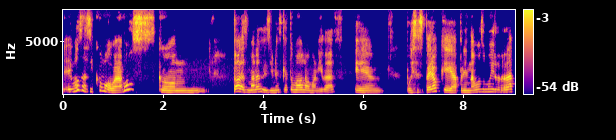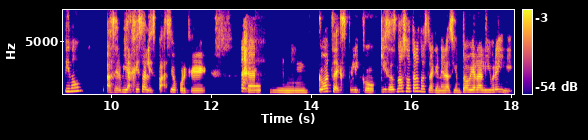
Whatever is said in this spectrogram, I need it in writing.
seguimos así como vamos, con todas las malas decisiones que ha tomado la humanidad, em, pues espero que aprendamos muy rápido a hacer viajes al espacio, porque, em, ¿cómo te explico? Quizás nosotros, nuestra generación, todavía la libre y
